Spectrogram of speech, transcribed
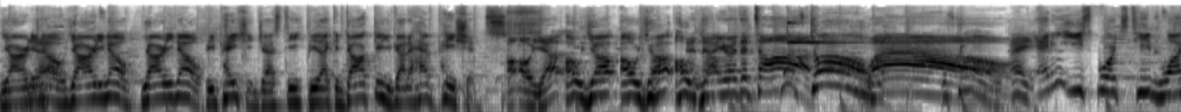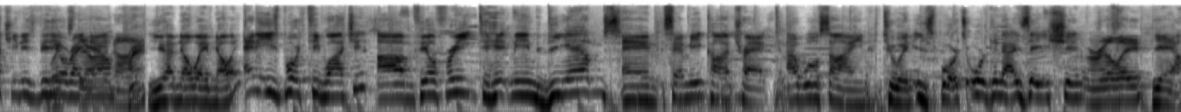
You already Yeah. know. You already know. You already know. Be patient, Justy. Be like a doctor. You gotta have patience. Uh-oh, yep. Oh yup. Oh yup. Oh and yup. now you're at the top. Let's go. Wow. Let's go. Hey, any esports teams watching this video Which right now? You have no way of knowing. Any esports team watching, um, feel free to hit me in the DMs and send me a contract. I will sign to an esports organization. Really? Yeah.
